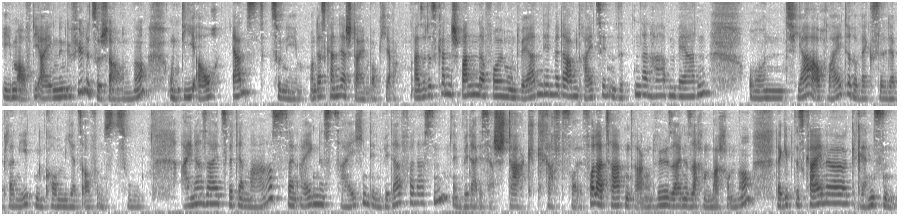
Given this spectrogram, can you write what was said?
eben auf die eigenen Gefühle zu schauen ne? und die auch ernst zu nehmen. Und das kann der Steinbock ja. Also das kann ein spannender Vollmond werden, den wir da am 13.07. dann haben werden. Und ja, auch weitere Wechsel der Planeten kommen jetzt auf uns zu. Einerseits wird der Mars sein eigenes Zeichen, den Widder, verlassen. Im Widder ist er stark, kraftvoll, voller Tatendrang und will seine Sachen machen. Ne? Da gibt es keine Grenzen.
